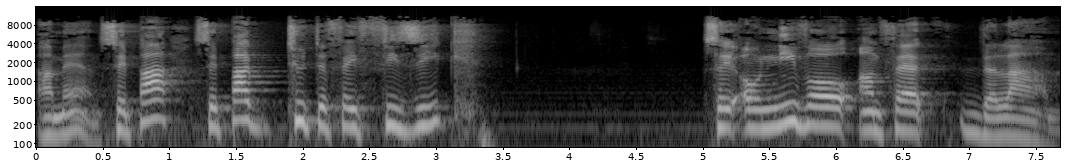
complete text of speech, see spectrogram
Amen. C'est pas, c'est pas tout à fait physique. C'est au niveau, en fait, de l'âme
